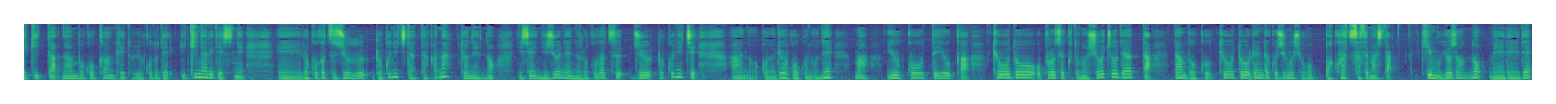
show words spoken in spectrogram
え切った南北関係ということでいきなりですね、えー、6月16日だったかな去年の2020年の6月16日あのこの両国のね、まあ、友好っていうか共同プロジェクトの象徴であった南北共同連絡事務所を爆発させました。キム・ヨジョンの命令で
